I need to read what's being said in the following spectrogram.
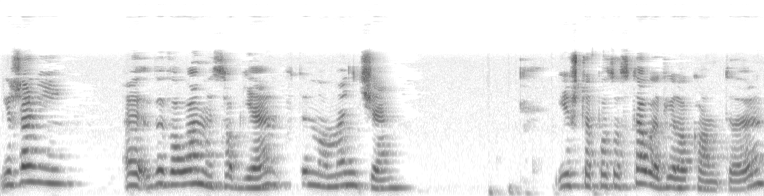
jeżeli e, wywołamy sobie w tym momencie jeszcze pozostałe wielokąty,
